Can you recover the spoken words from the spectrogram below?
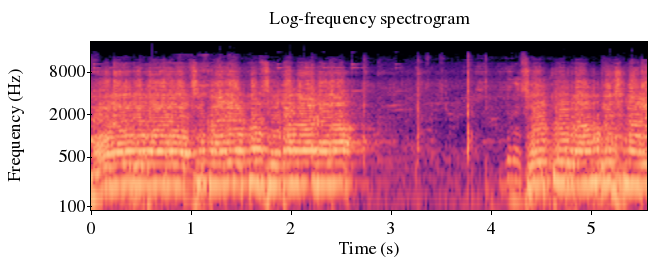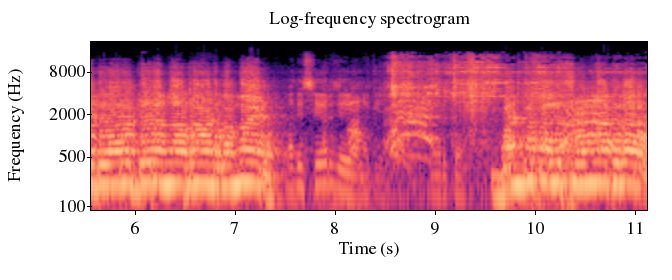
మూడవ వారు వచ్చి కార్యక్రమం సిద్ధంగా ఉండాలా? జోటూరు రామకృష్ణారెడ్డి గారు డి. రంగాపురం అంటే అమ్మాయిడు అది షేర్ చేయాలి బంటపల్లి సోమనాథ్ గారు.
